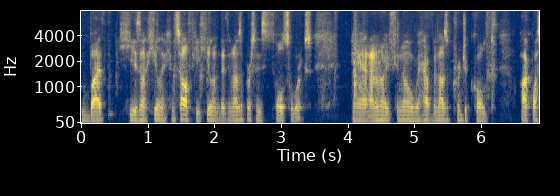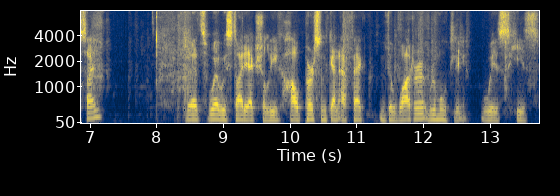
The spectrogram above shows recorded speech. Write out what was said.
but he's not healing himself he's healing that another person also works. And i don't know if you know we have another project called aquasci that's where we study actually how person can affect the water remotely with his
